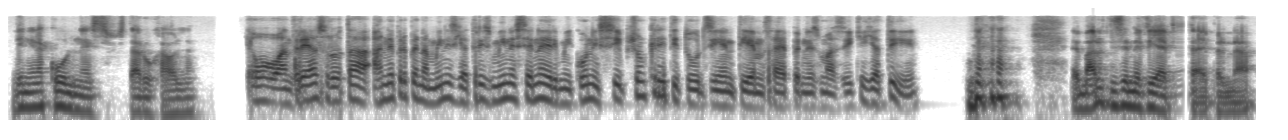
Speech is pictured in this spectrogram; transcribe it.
Δίνει ένα coolness στα ρούχα όλα. Ο Ανδρέας ρωτά, αν έπρεπε να μείνεις για τρεις μήνες σε ένα ερημικό νησί, ποιον Κρήτη του GNTM θα έπαιρνες μαζί και γιατί; ε, μάλλον της Ζενεβιέπ θα έπαιρνα.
